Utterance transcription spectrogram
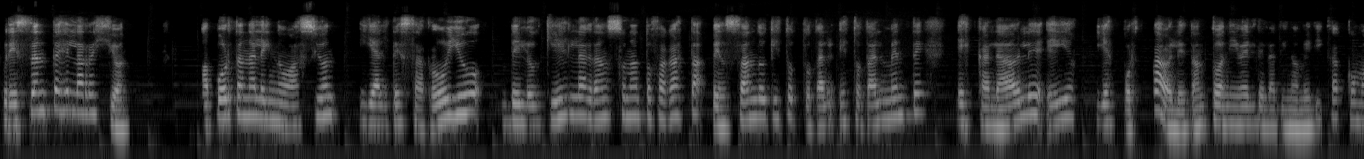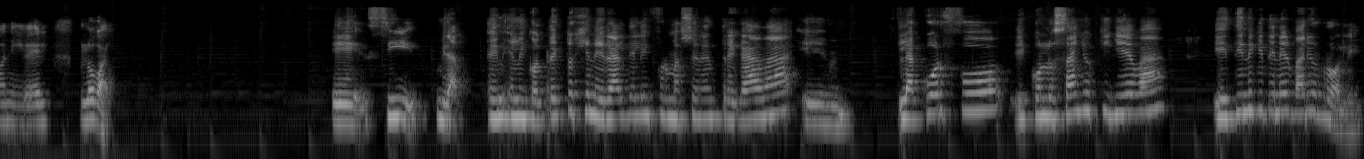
presentes en la región aportan a la innovación y al desarrollo de lo que es la gran zona Antofagasta, pensando que esto total, es totalmente escalable e, y exportable, tanto a nivel de Latinoamérica como a nivel global. Eh, sí, mira, en, el contexto general de la información entregada, eh, la Corfo, eh, con los años que lleva, tiene que tener varios roles.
